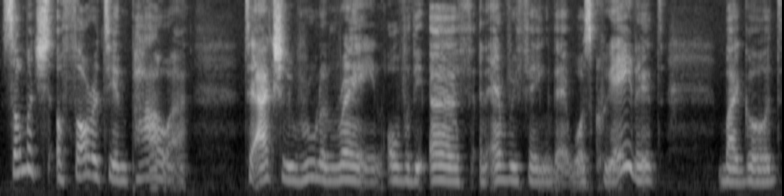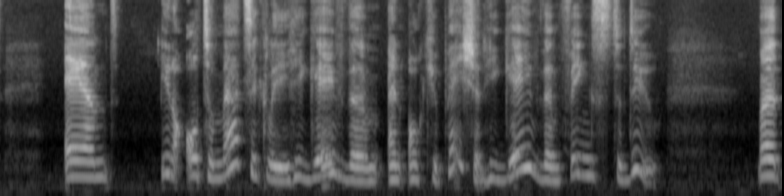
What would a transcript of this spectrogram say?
so much authority and power to actually rule and reign over the earth and everything that was created by God. And, you know, automatically He gave them an occupation, He gave them things to do. But,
